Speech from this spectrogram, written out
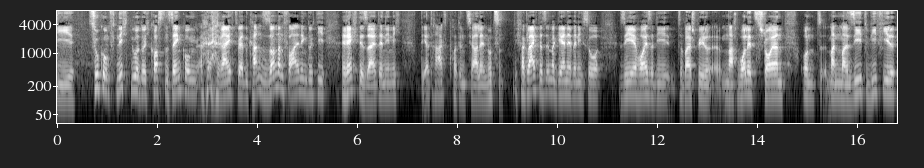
die Zukunft nicht nur durch Kostensenkung erreicht werden kann, sondern vor allen Dingen durch die rechte Seite, nämlich die Ertragspotenziale nutzen. Ich vergleiche das immer gerne, wenn ich so sehe Häuser, die zum Beispiel äh, nach Wallets steuern und man mal sieht, wie viel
